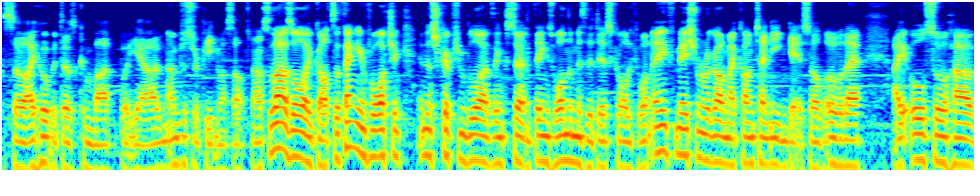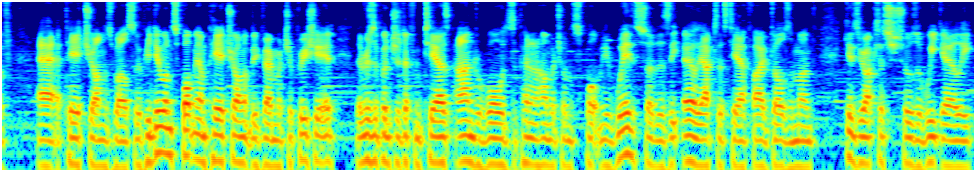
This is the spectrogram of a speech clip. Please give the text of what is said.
So I hope it does come back. But yeah, I'm just repeating myself now. So that's all I got. So thank you for watching. In the description below, I think certain things. One of them is the Discord. If you want any information regarding my content, you can get yourself over there. I also have uh, Patreon as well. So if you do want to support me on Patreon, that'd be very much appreciated. There is a bunch of different tiers and rewards depending on how much you want to support me with. So there's the early access tier, $5 a month, gives you access to shows a week early,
